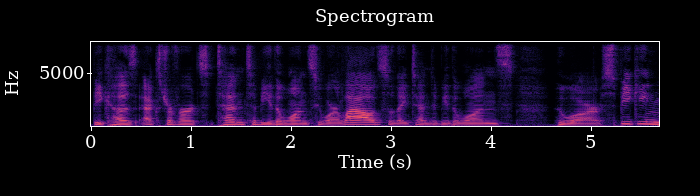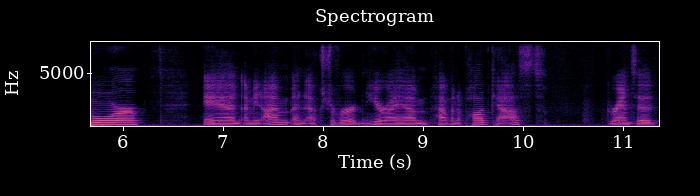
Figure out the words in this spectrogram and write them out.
because extroverts tend to be the ones who are loud, so they tend to be the ones who are speaking more and I mean, I'm an extrovert, and here I am having a podcast. Granted,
